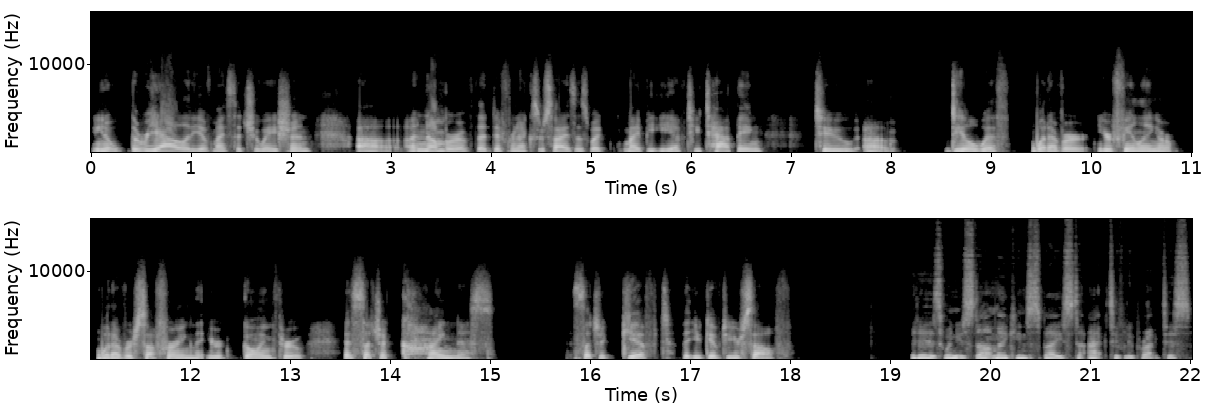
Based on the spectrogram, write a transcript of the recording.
you know, the reality of my situation. Uh, a number of the different exercises, what might be EFT tapping to uh, deal with whatever you're feeling or whatever suffering that you're going through as such a kindness such a gift that you give to yourself. It is. When you start making space to actively practice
